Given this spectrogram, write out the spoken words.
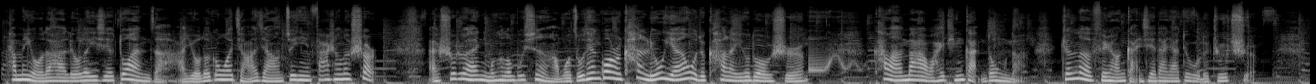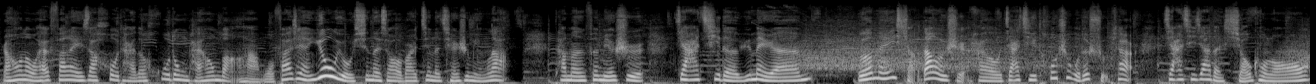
他们有的哈留了一些段子啊，有的跟我讲了讲最近发生的事儿。哎，说出来你们可能不信哈，我昨天光是看留言我就看了一个多小时，看完吧我还挺感动的，真的非常感谢大家对我的支持。然后呢，我还翻了一下后台的互动排行榜哈，我发现又有新的小伙伴进了前十名了。他们分别是佳期的虞美人、峨眉小道士，还有佳期偷吃我的薯片儿、佳期家的小恐龙。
